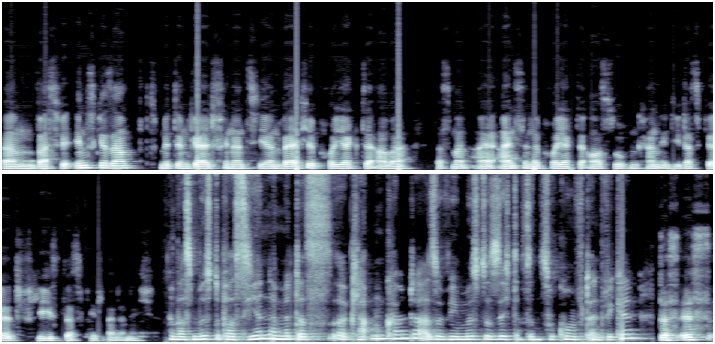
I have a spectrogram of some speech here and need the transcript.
ähm, was wir insgesamt mit dem Geld finanzieren, welche Projekte, aber dass man einzelne Projekte aussuchen kann, in die das Geld fließt. Das geht leider nicht. Was müsste passieren, damit das äh, klappen könnte? Also wie müsste sich das in Zukunft entwickeln? Das ist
